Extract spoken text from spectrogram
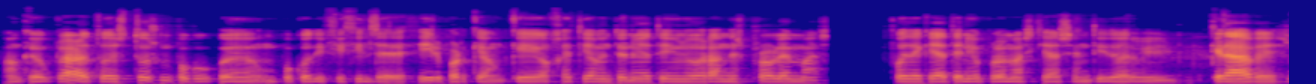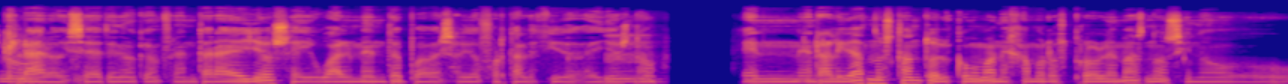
aunque claro, todo esto es un poco, un poco difícil de decir, porque aunque objetivamente no haya tenido grandes problemas, puede que haya tenido problemas que haya sentido graves, ¿no? Claro, y se haya tenido que enfrentar a ellos e igualmente puede haber salido fortalecido de ellos, ¿no? Mm. En, en, realidad no es tanto el cómo manejamos los problemas, ¿no? Sino,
